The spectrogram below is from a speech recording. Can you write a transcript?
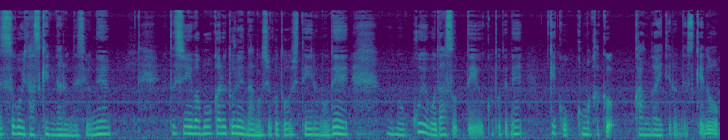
すごい助けになるんですよね。私はボーカルトレーナーの仕事をしているのであの声を出すっていうことでね結構細かく考えてるんですけど、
